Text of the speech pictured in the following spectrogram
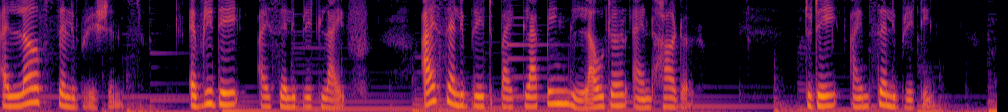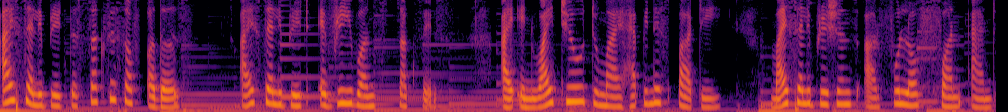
I love celebrations. Every day I celebrate life. I celebrate by clapping louder and harder. Today I am celebrating. I celebrate the success of others. I celebrate everyone's success. I invite you to my happiness party. My celebrations are full of fun and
